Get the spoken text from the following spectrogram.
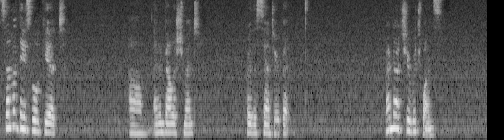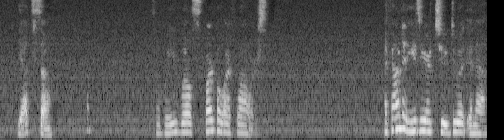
Some of these will get um, an embellishment for the center, but I'm not sure which ones yet, so, so we will sparkle our flowers. I found it easier to do it in a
